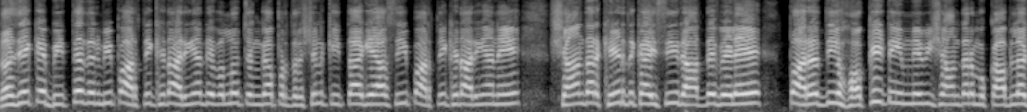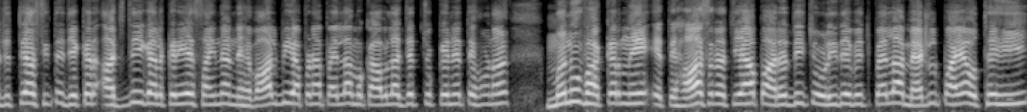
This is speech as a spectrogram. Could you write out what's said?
ਦੱਸਦੇ ਕਿ ਬੀਤੇ ਦਿਨ ਵੀ ਭਾਰਤੀ ਖਿਡਾਰੀਆਂ ਦੇ ਵੱਲੋਂ ਚੰਗਾ ਪ੍ਰਦਰਸ਼ਨ ਕੀਤਾ ਗਿਆ ਸੀ ਭਾਰਤੀ ਖਿਡਾਰੀਆਂ ਨੇ ਸ਼ਾਨਦਾਰ ਖੇਡ ਦਿਖਾਈ ਸੀ ਰਾਤ ਦੇ ਵੇਲੇ ਭਾਰਤ ਦੀ ਹਾਕੀ ਟੀਮ ਨੇ ਵੀ ਸ਼ਾਨਦਾਰ ਮੁਕਾਬਲਾ ਜਿੱਤਿਆ ਸੀ ਤੇ ਜੇਕਰ ਅੱਜ ਦੀ ਗੱਲ ਕਰੀਏ ਸਾਈਨਾ ਨਹਿਵਾਲ ਵੀ ਆਪਣਾ ਪਹਿਲਾ ਮੁਕਾਬਲਾ ਜਿੱਤ ਚੁੱਕੇ ਨੇ ਤੇ ਹੁਣ ਮਨੂ ਭਾਕਰ ਨੇ ਇਤਿਹਾਸ ਰਚਿਆ ਭਾਰਤ ਦੀ ਝੋਲੀ ਦੇ ਵਿੱਚ ਪਹਿਲਾ ਮੈਡਲ ਪਾਇਆ ਉੱਥੇ ਹੀ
